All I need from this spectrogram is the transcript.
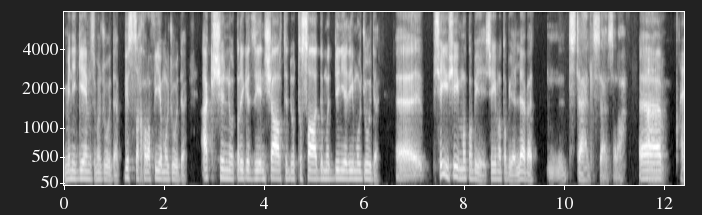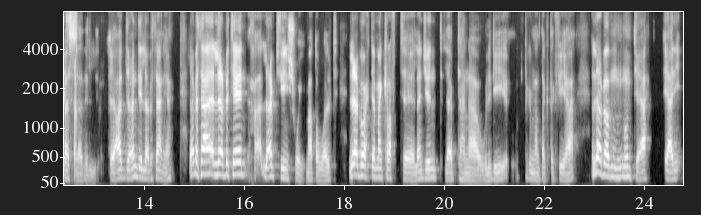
mini games موجودة قصة خرافية موجودة اكشن وطريقة زي Uncharted والتصادم والدنيا دي موجودة. آه، شيء شيء مو طبيعي شيء مو طبيعي. اللعبة تستاهل تستاهل صراحة. آه، آه. بس أسلم. هذه اللي عاد عندي اللعبة الثانية لعبة ثانية لعبتين خ- لعبت فيهن شوي ما طولت. لعبة واحدة Minecraft Legends لعبتها أنا وولدي قمنا نطقطق فيها. اللعبة مم- ممتعة يعني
